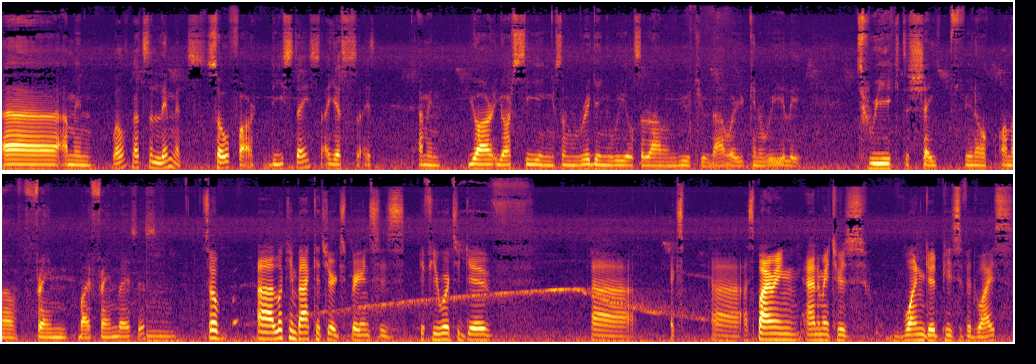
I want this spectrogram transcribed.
Uh, I mean, well, that's the limit so far these days. I guess. It, I mean, you are you are seeing some rigging reels around on YouTube now where you can really tweak the shape, you know, on a frame by frame basis. So, uh, looking back at your experiences, if you were to give uh, uh, aspiring animators one good piece of advice,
